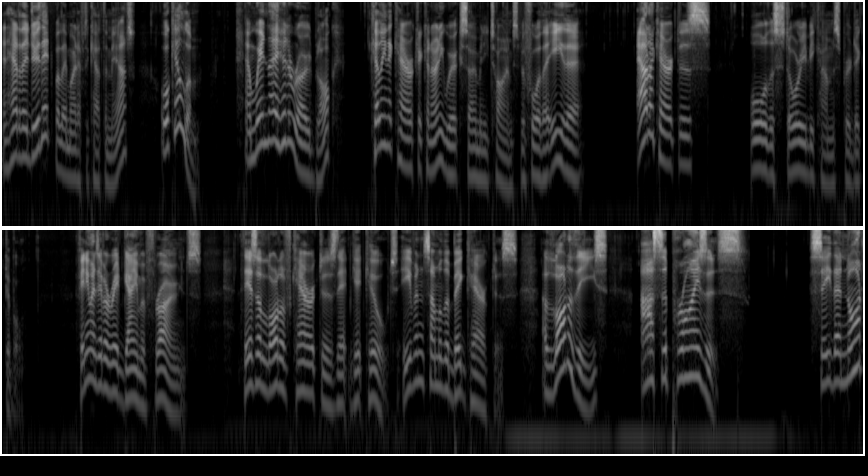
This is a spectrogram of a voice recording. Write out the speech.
And how do they do that? Well, they might have to cut them out or kill them. And when they hit a roadblock, killing a character can only work so many times before they're either out of characters or the story becomes predictable. If anyone's ever read Game of Thrones, there's a lot of characters that get killed, even some of the big characters. A lot of these are surprises. See, they're not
